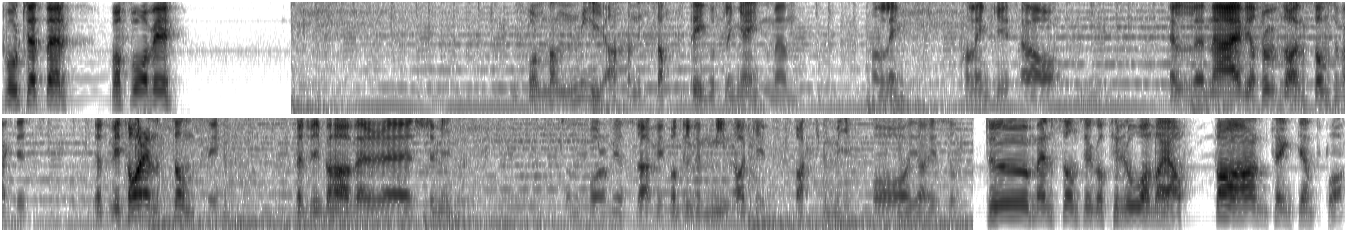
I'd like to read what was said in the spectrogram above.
fortsätter. Vad får vi? Vi får Mané. Han är saftig att slänga in men han länkar han länkar eller ja. Mm. Eller nej, jag tror vi får ta en Sonsi faktiskt. Vi tar en Sonsi. För att vi behöver eh, kemin. Som vi får om sådär. Vi får till och med min... Ah, okej, okay, fuck me. Åh, oh, jag är så dum. En Sonsi har gått till Roma, ja. Fan, tänkte jag inte på.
